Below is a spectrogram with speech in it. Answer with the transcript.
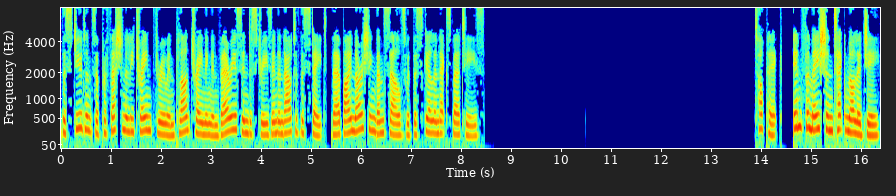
The students are professionally trained through in plant training in various industries in and out of the state, thereby nourishing themselves with the skill and expertise. Information technology.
